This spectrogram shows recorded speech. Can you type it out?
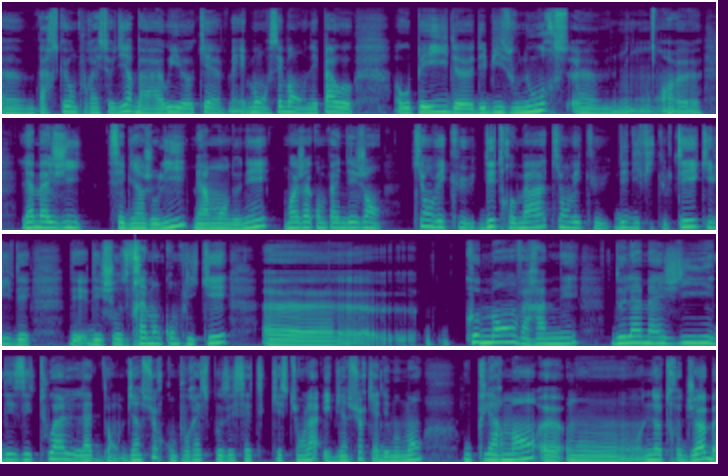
euh, parce qu'on pourrait se dire, bah oui, ok, mais bon, c'est bon, on n'est pas au, pays des bisounours. Euh, la magie, c'est bien joli, mais à un moment donné, moi j'accompagne des gens qui ont vécu des traumas, qui ont vécu des difficultés, qui vivent des, des, choses vraiment compliquées. Euh, comment on va ramener de la magie et des étoiles là-dedans Bien sûr qu'on pourrait se poser cette question-là, et bien sûr qu'il y a des moments où clairement euh, notre job,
